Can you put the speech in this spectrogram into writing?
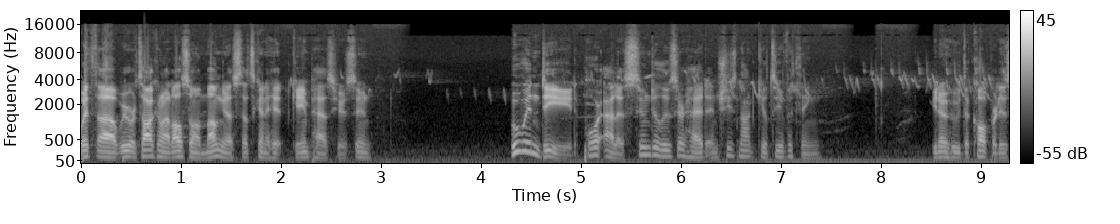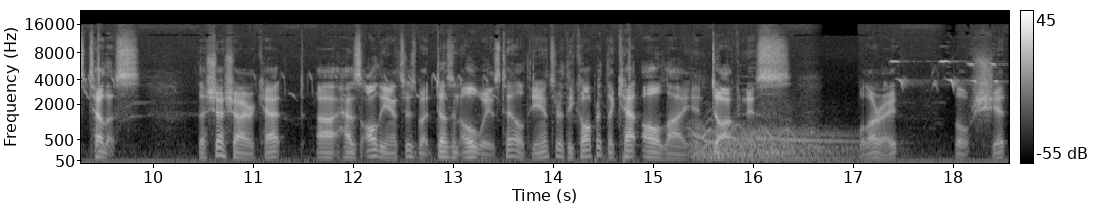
With, uh, we were talking about also Among Us. That's gonna hit Game Pass here soon. Who indeed? Poor Alice, soon to lose her head, and she's not guilty of a thing. You know who the culprit is? Tell us. The Cheshire Cat uh, has all the answers, but doesn't always tell. The answer, the culprit, the cat all lie in darkness. Well, alright. Little shit.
